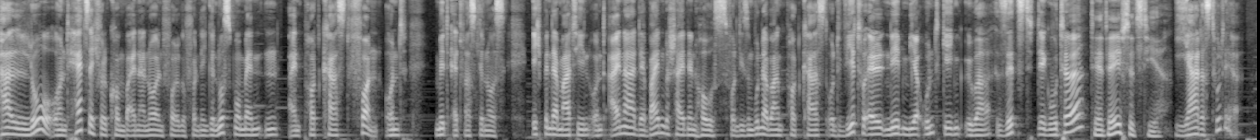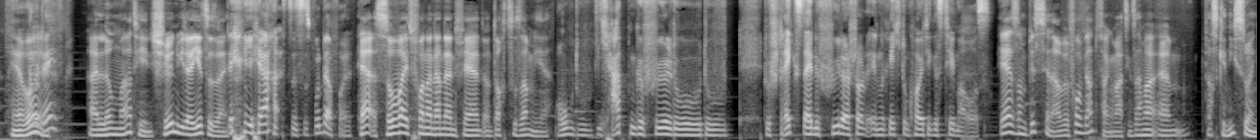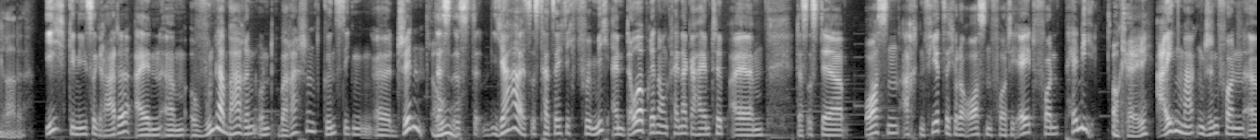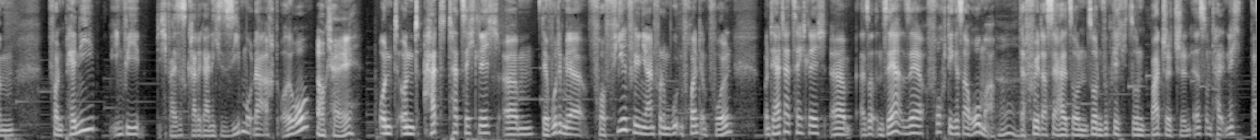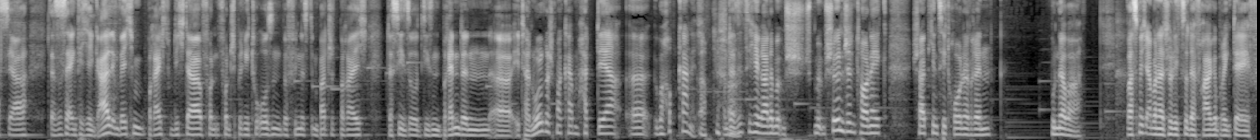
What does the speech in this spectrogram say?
Hallo und herzlich willkommen bei einer neuen Folge von den Genussmomenten, ein Podcast von und mit etwas Genuss. Ich bin der Martin und einer der beiden bescheidenen Hosts von diesem wunderbaren Podcast und virtuell neben mir und gegenüber sitzt der gute. Der Dave sitzt hier. Ja, das tut er. Jawohl. Hallo Dave. Hallo Martin, schön wieder hier zu sein. ja, das ist wundervoll. Ja, ist so weit voneinander entfernt und doch zusammen hier. Oh, du, ich hab ein Gefühl, du, du, du streckst deine Fühler schon in Richtung heutiges Thema aus. Ja, so ein bisschen, aber bevor wir anfangen, Martin, sag mal, ähm, was genießt du denn gerade? Ich genieße gerade einen ähm, wunderbaren und überraschend günstigen äh, Gin. Das Oh. ist, ja, es ist tatsächlich für mich ein Dauerbrenner und kleiner Geheimtipp. Ähm, das ist der Orson 48 oder Orson 48 von Penny. Okay. Eigenmarken-Gin von, ähm, von Penny. Irgendwie, ich weiß es gerade gar nicht, sieben oder acht Euro. Okay. Und, und hat tatsächlich, ähm, der wurde mir vor vielen, vielen Jahren von einem guten Freund empfohlen. Und der hat tatsächlich, ähm, also ein sehr, sehr fruchtiges Aroma. Dafür, dass er halt so ein, so ein wirklich so ein Budget-Gin ist und halt nicht, was ja, das ist ja eigentlich egal, in welchem Bereich du dich da von, von Spirituosen befindest im Budget-Bereich, dass sie so diesen brennenden äh, Ethanolgeschmack haben, hat der äh, überhaupt gar nicht. Abgefahren. Und da sitze ich hier gerade mit, einem sch- mit einem schönen Gin Tonic, Scheibchen Zitrone drin. Wunderbar. Was mich aber natürlich zu der Frage bringt, Dave.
